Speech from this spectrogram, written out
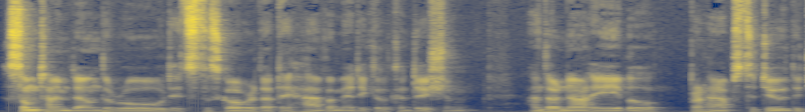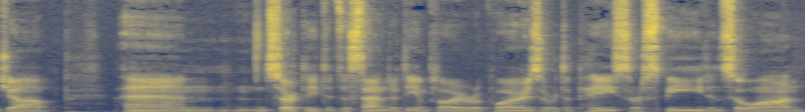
sometime down the road it's discovered that they have a medical condition and they're not able perhaps to do the job um, certainly to the standard the employer requires or the pace or speed and so on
